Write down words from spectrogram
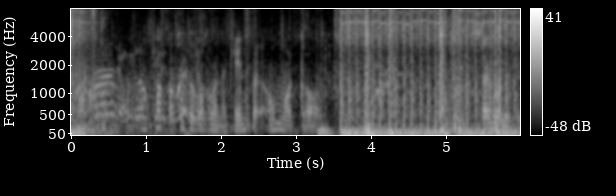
confirmed and we located Fuck, I got the wrong one again, but oh my god. Same one as before.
